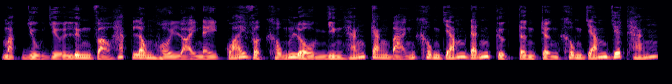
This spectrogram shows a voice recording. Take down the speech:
mặc dù dựa lưng vào Hắc Long hội loại này quái vật khổng lồ nhưng hắn căn bản không dám đánh cược tầng trần không dám giết hắn.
